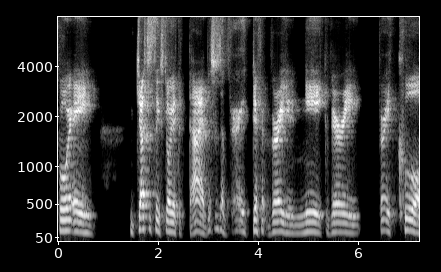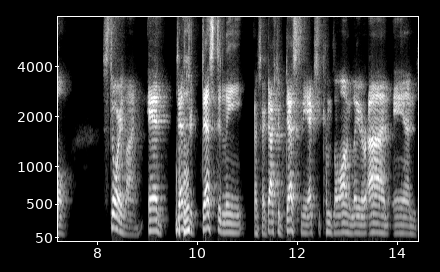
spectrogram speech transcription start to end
for a Justice League story at the time, this was a very different, very unique, very, very cool storyline. And mm-hmm. Dr. Destiny, I'm sorry, Dr. Destiny actually comes along later on and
